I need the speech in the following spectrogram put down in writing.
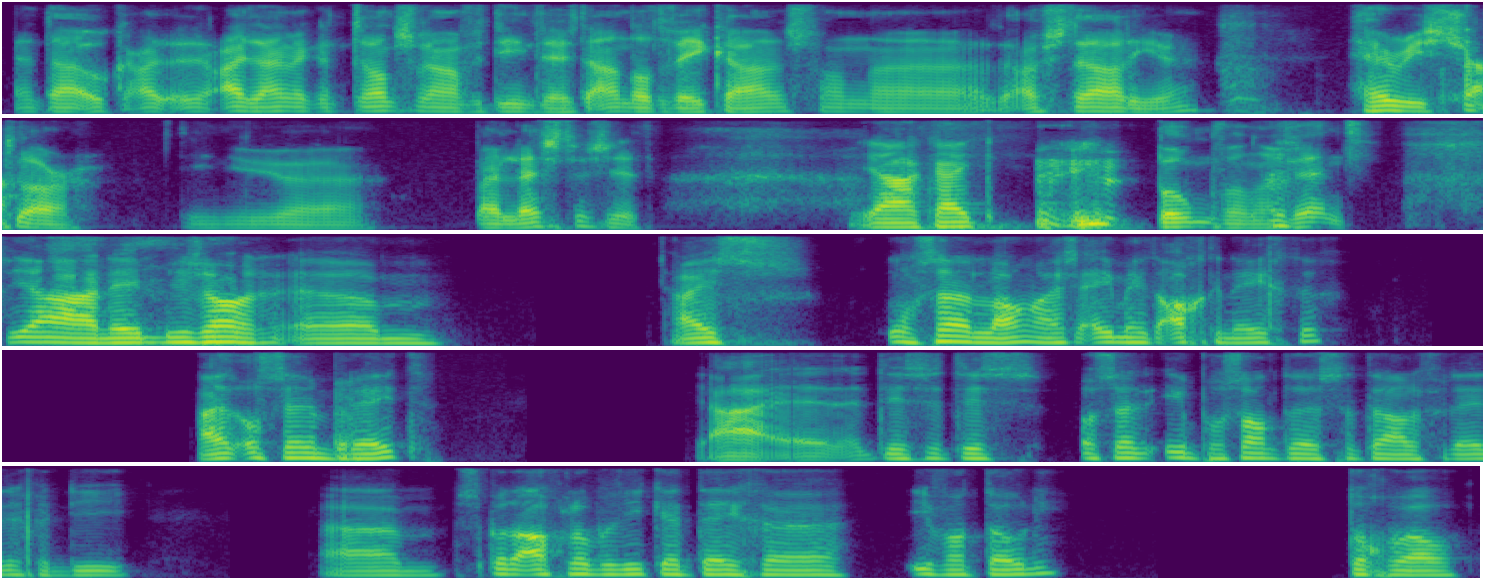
En daar ook uiteindelijk een transfer aan verdiend heeft aan dat WK. Is van eh, de Australiër. Harry Sutar. Die nu bij Leicester zit. Ja, kijk, Boom van een Dus- vent. Ja, nee, bizar. Ehm, hij is ontzettend lang. Hij is 1,98 meter. Hij is ontzettend breed. Ja, eh, het is, het is ontzettend imposante centrale verdediger. Die ehm, speelde afgelopen weekend tegen Ivan Toni. Toch wel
